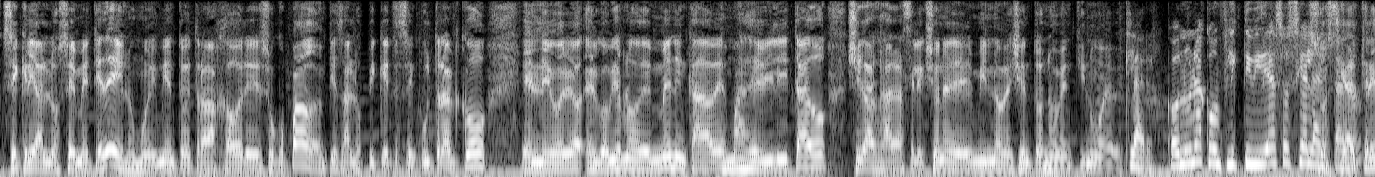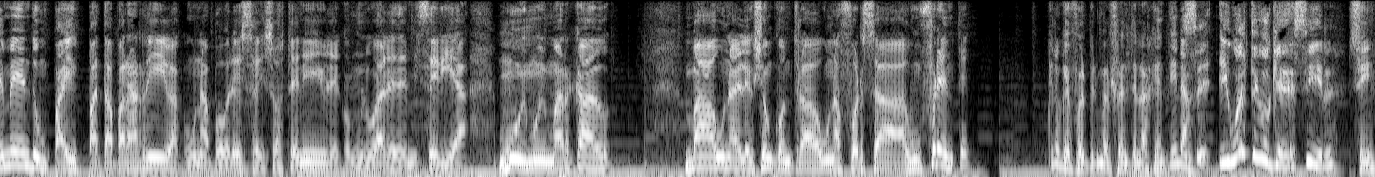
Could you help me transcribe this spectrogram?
se crean los MTD, los movimientos de trabajadores desocupados, empiezan los piquetes en Cultralco, el, gobierno de Menem cada vez más debilitado, llega a las elecciones de 1999 Claro, con una conflictividad social alta. social ¿no? tremendo, un país pata para arriba, con una pobreza insostenible, con lugares de miseria muy, muy marcados. Va a una elección contra una fuerza, un frente. Creo que fue el primer frente en la Argentina. Sí, igual tengo que decir Sí.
